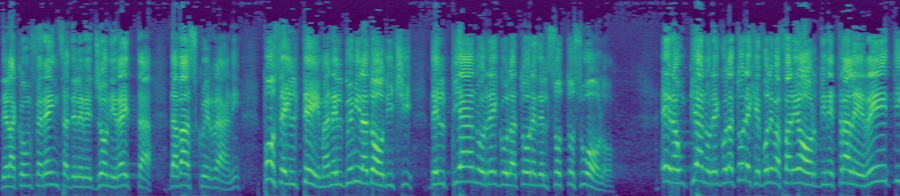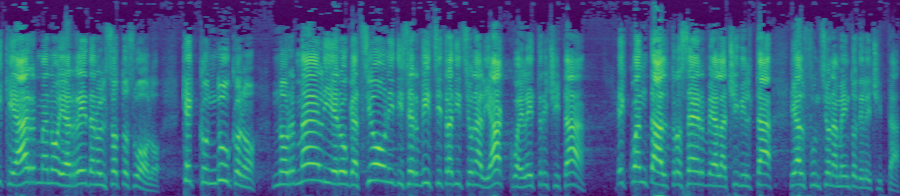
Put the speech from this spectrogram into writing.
della conferenza delle regioni retta da Vasco Errani, pose il tema nel 2012 del piano regolatore del sottosuolo. Era un piano regolatore che voleva fare ordine tra le reti che armano e arredano il sottosuolo, che conducono normali erogazioni di servizi tradizionali, acqua, elettricità e quant'altro serve alla civiltà e al funzionamento delle città.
